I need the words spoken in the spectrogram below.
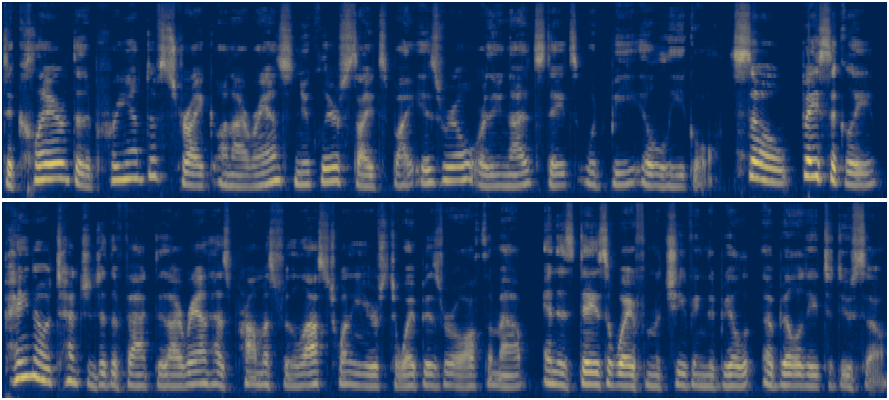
declared that a preemptive strike on Iran's nuclear sites by Israel or the United States would be illegal. So basically, pay no attention to the fact that Iran has promised for the last 20 years to wipe Israel off the map and is days away from achieving the ability to do so.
